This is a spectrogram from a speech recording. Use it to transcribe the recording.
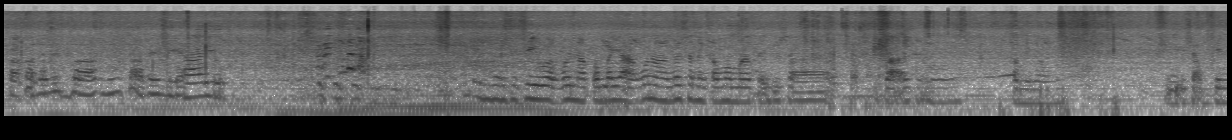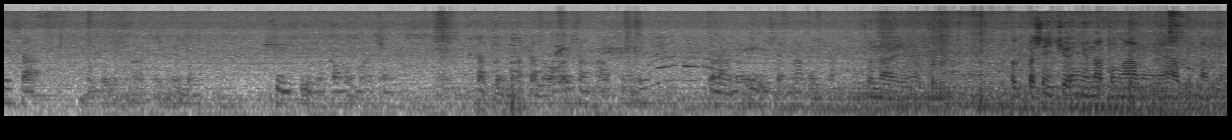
Kakaranig ba ako sa akin ni Hayop? Nasisiwa ko, napabayaan ko na hanggang sa nagkamamatay doon sa taas ng kami ng isang pinisa. Magulang natin ibang sisi na kamamatay. Tatlong natalo ako isang hapon. eh. Wala na eh, isang nakita. Ito na yun. Pag, pagpasensyahan nyo na itong aking naabot natin.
